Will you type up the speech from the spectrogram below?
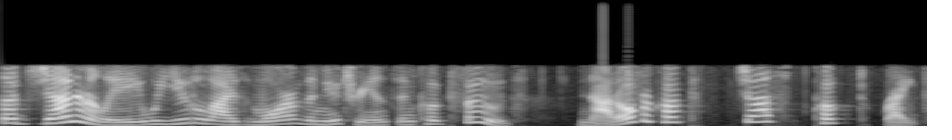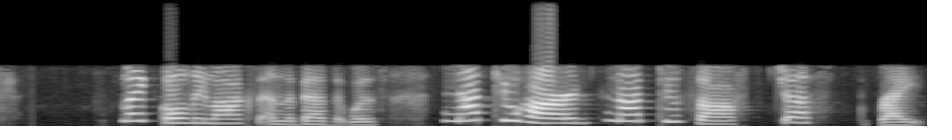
So generally, we utilize more of the nutrients in cooked foods. Not overcooked, just cooked right. Like Goldilocks and the bed that was not too hard, not too soft, just right.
